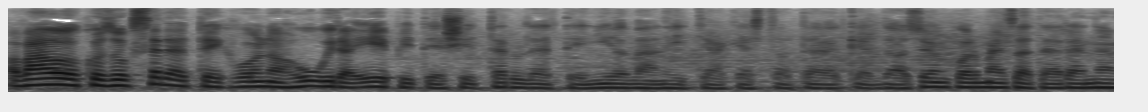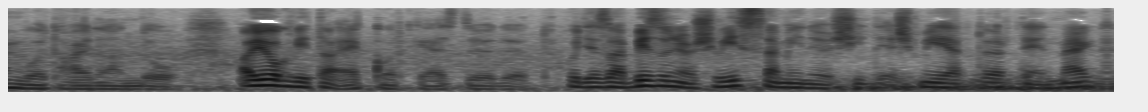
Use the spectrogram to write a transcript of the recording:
A vállalkozók szerették volna, ha újra építési területén nyilvánítják ezt a telket, de az önkormányzat erre nem volt hajlandó. A jogvita ekkor kezdődött. Hogy ez a bizonyos visszaminősítés miért történt meg,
